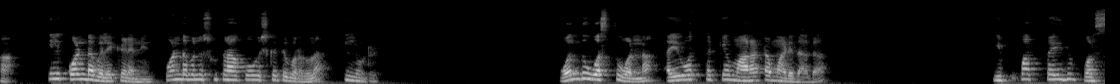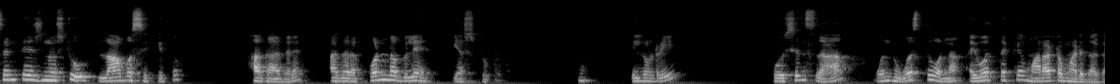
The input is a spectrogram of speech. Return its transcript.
ಹಾಂ, ಇಲ್ಲಿ ಕೊಂಡ ಬೆಲೆ ಕೇಳ ನೀನು. ಕೊಂಡ ಬೆಲೆ ಸೂತ್ರ ಹಾಕುವ ಅವಶ್ಯಕತೆ ಬರಲ್ಲ. ಇಲ್ಲಿ ನೋಡ್ರಿ. ಒಂದು ವಸ್ತುವನ್ನ ಐವತ್ತಕ್ಕೆ ಮಾರಾಟ ಮಾಡಿದಾಗ ಇಪ್ಪತ್ತೈದು ಪರ್ಸೆಂಟೇಜ್ನಷ್ಟು ಲಾಭ ಸಿಕ್ಕಿತ್ತು. ಹಾಗಾದರೆ ಅದರ ಕೊಂಡ ಬೆಲೆ ಎಷ್ಟು? ಇಲ್ಲಿ ನೋಡ್ರಿ. ಕ್ವಶನ್ಸ್ನ ಒಂದು ವಸ್ತುವನ್ನು ಐವತ್ತಕ್ಕೆ ಮಾರಾಟ ಮಾಡಿದಾಗ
